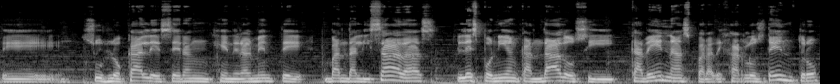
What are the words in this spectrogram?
de sus locales eran generalmente vandalizadas, les ponían candados y cadenas para dejarlos dentro.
